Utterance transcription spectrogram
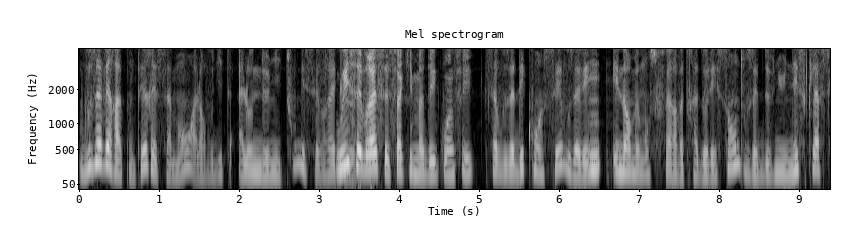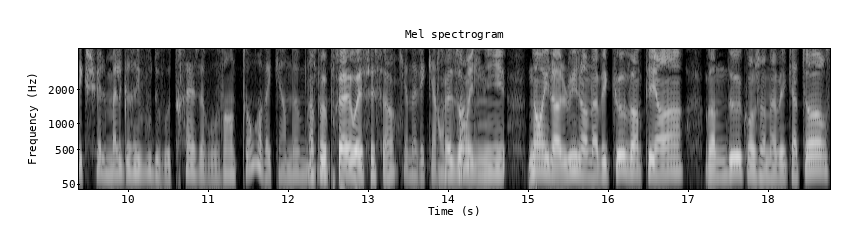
vous avez raconté récemment, alors vous dites à l'aune de MeToo, mais c'est vrai que... Oui, c'est vrai, c'est ça qui m'a décoincé. Ça vous a décoincé, vous avez mm. énormément souffert à votre adolescente, vous êtes devenue une esclave sexuelle malgré vous de vos 13 à vos 20 ans avec un homme... À peu près, ouais, c'est ça. Qui en avait 45. 13 ans et demi. Non, il a, lui, il en avait que 21, 22 quand j'en avais 14.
